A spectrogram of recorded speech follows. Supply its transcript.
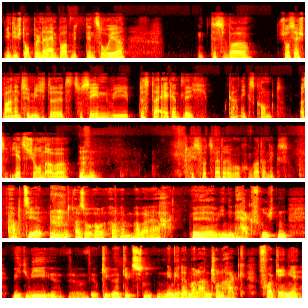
in die Stoppeln reinbaut mit den Soja. Das war schon sehr spannend für mich, da jetzt zu sehen, wie das da eigentlich gar nichts kommt. Also jetzt schon, aber mhm. Bis vor zwei, drei Wochen war da nichts. Habt ihr, also, aber äh, in den Hackfrüchten, wie, wie gibt's, nehme ich nicht mal an, schon Hackvorgänge?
